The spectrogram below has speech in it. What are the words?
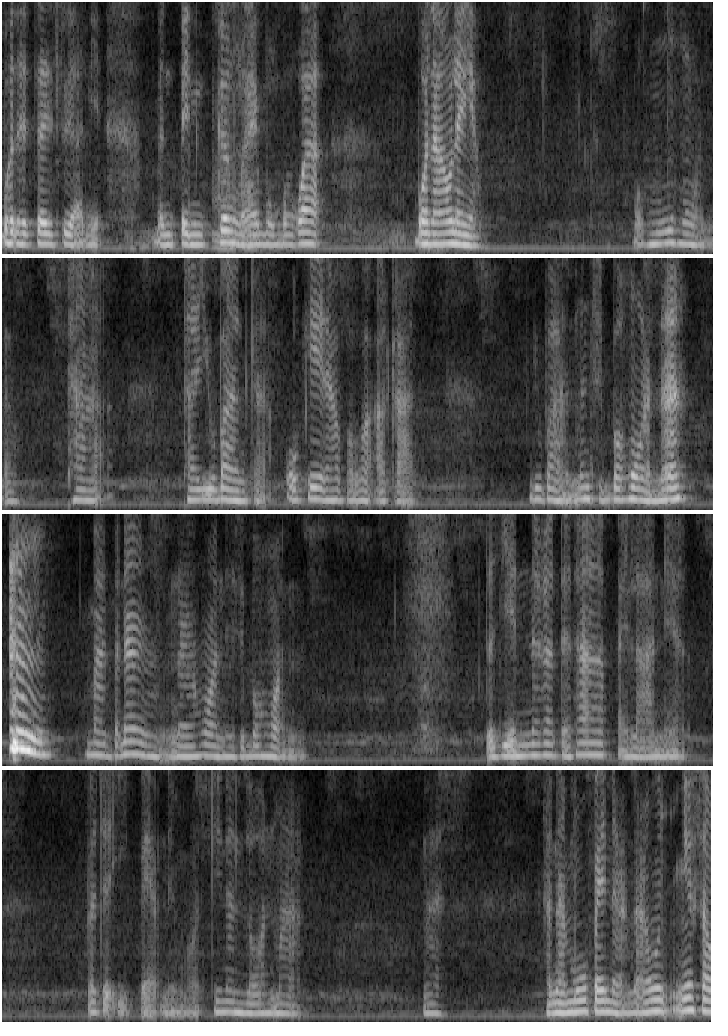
บนใจเสือเนี่ย มันเป็นเครื่องหมายบ่งบอกว่าบนเอาแล้ว บอกมูหอนแล้ว ถ้าถ้าอยู่บ้านก็โอเคนะครับเพราะว่าอากาศอยู่บ้านมันสิบ่ฮ้อนนะบ้านปะนั่งนาฮ้อนสิบ่ฮ้อน จะเย็นนะคะ แต่ถ้าไปร้านเนี่ย ก็จะอีกแบบหนึ่งเพราที่นั่นร้อนมากนะขนาดมูไปหนาหนาวยังเศร้า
